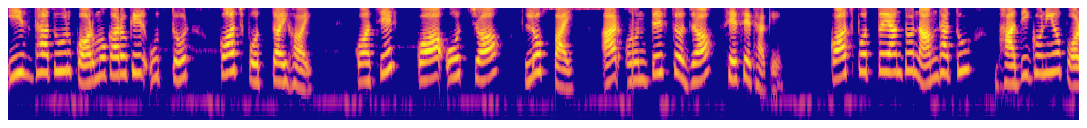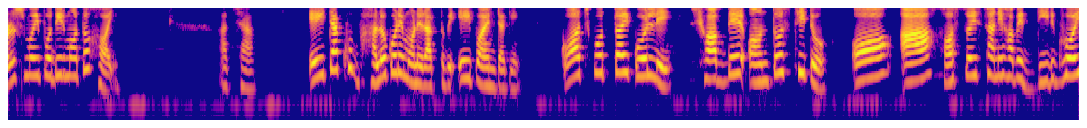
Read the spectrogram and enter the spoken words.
ইস ধাতুর কর্মকারকের উত্তর কচ প্রত্যয় হয়। কচের ক ও চ লোপ পায় আর অন্ত্যেস্ত জ শেষে থাকে। কচ প্রত্যয়ান্ত নাম ধাতু ভাদিগণীয় পরস্মৈপদীর মতো হয়। আচ্ছা এইটা খুব ভালো করে মনে রাখতে হবে এই পয়েন্টটাকে। কচ প্রত্যয় করলে শব্দের অন্তঃস্থিত অ, আ হস্য স্থানে হবে দীর্ঘই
